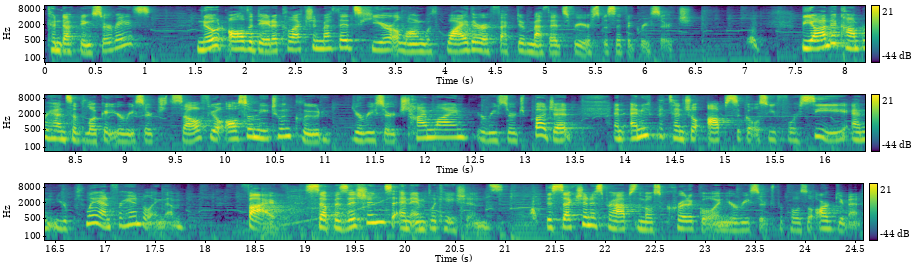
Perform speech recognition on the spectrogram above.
conducting surveys. Note all the data collection methods here along with why they're effective methods for your specific research. Beyond a comprehensive look at your research itself, you'll also need to include your research timeline, your research budget, and any potential obstacles you foresee and your plan for handling them. 5. Suppositions and implications. This section is perhaps the most critical in your research proposal argument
